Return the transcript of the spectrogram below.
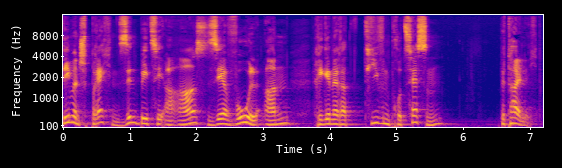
Dementsprechend sind BCAAs sehr wohl an regenerativen Prozessen beteiligt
